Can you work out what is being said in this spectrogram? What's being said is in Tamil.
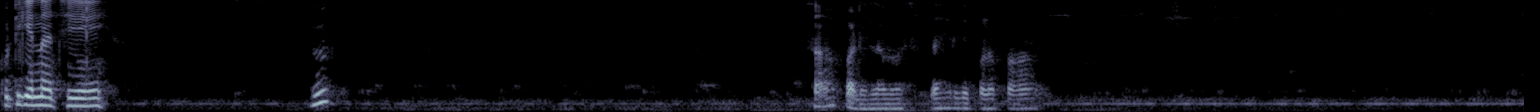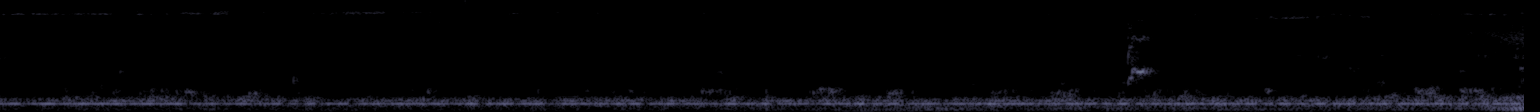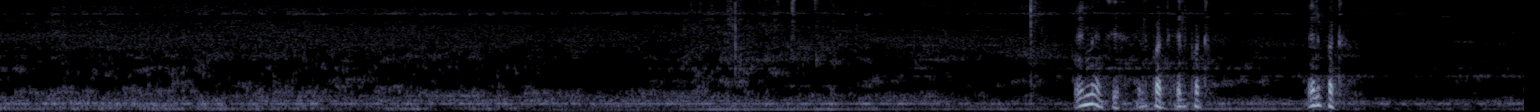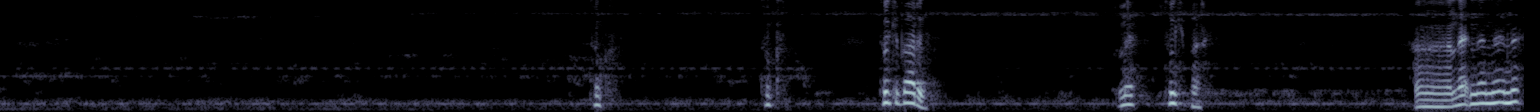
குட்டிக்கு என்னாச்சு? சாப்பாடு இல்லாமல் இதாக இருக்கு போலப்பா. என்னாச்சு ஹெல்பாட் ஹெல்பாட் ஹெல்பாட் தூக்கு தூக்கு தூக்கி பாரு என்ன தூக்கி பாரு ஆ இந்த இந்த இந்த இந்த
